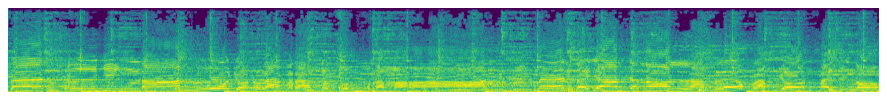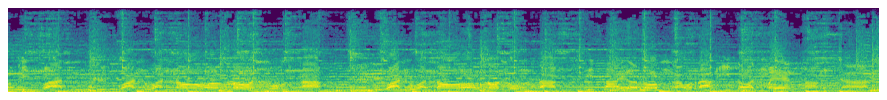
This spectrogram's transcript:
แสนคือยิ่งนานโอ้ยอดรักรักจนสุดประมาณ แม้แต่ยามจะนอนหลับแล้วกลับย้อนไปถึงน้องผิดฝันวันวันน้องนอนหนุนตักวันวันน้องนอนหนุนตักที่ใต้ร่มเงารักอีตอนแม่ทางจันทร์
